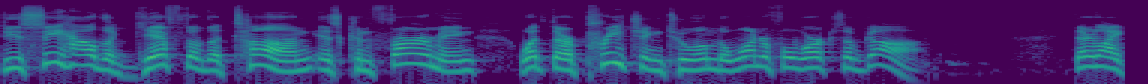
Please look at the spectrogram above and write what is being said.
Do you see how the gift of the tongue is confirming what they're preaching to them, the wonderful works of God? They're like,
